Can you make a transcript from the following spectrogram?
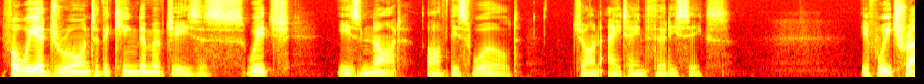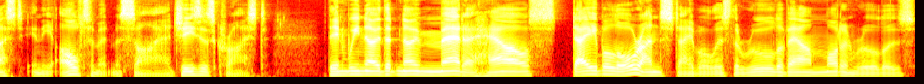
For we are drawn to the kingdom of Jesus, which is not of this world. John 18:36. If we trust in the ultimate Messiah, Jesus Christ, then we know that no matter how stable or unstable is the rule of our modern rulers,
